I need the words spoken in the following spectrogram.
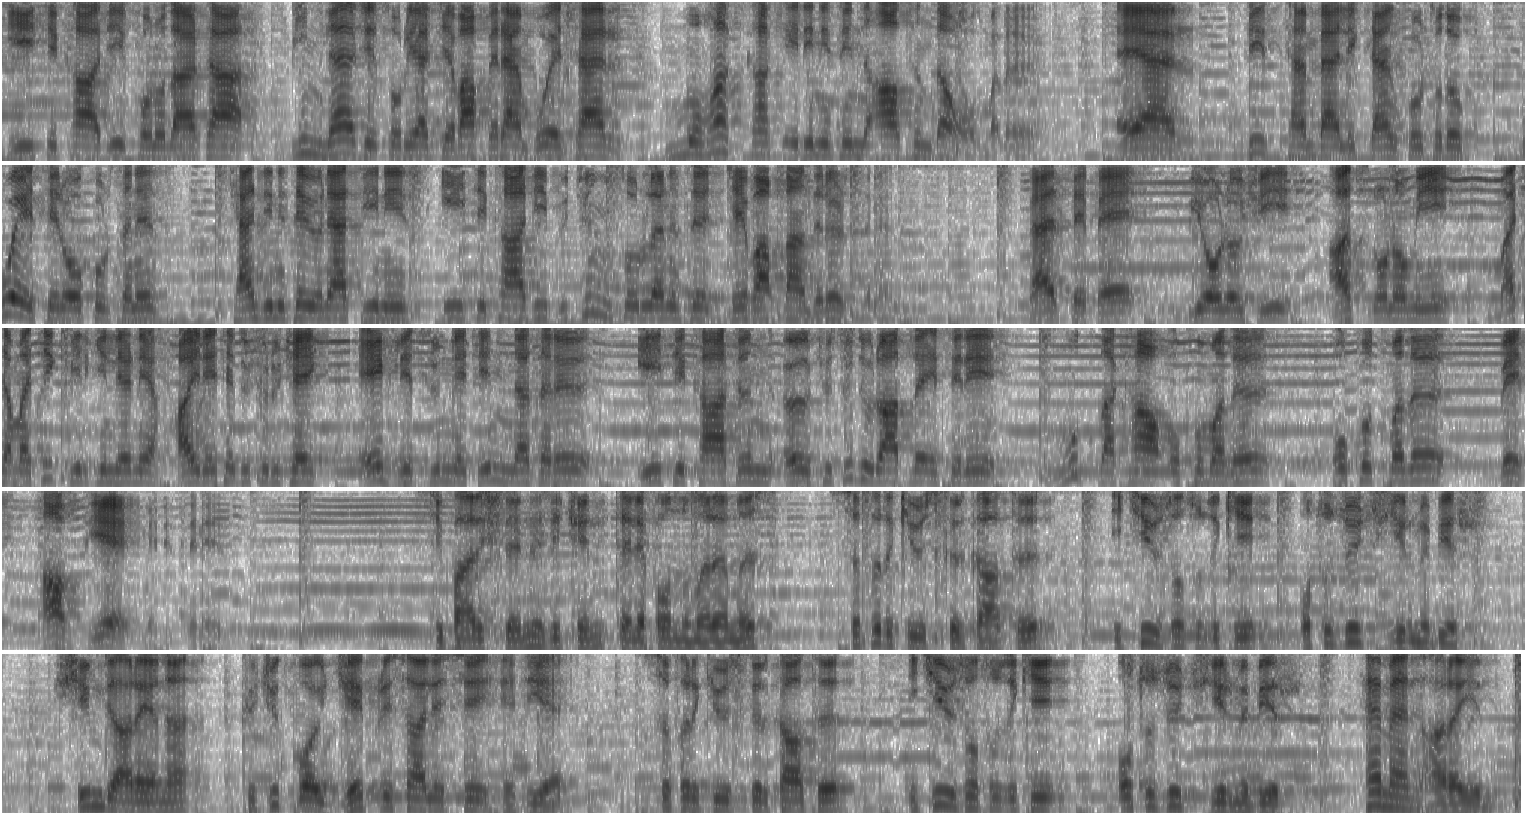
İtikadi konularda binlerce soruya cevap veren bu eser muhakkak elinizin altında olmalı. Eğer siz tembellikten kurtulup bu eseri okursanız kendinize yönelttiğiniz itikadi bütün sorularınızı cevaplandırırsınız. Felsefe, biyoloji, astronomi, matematik bilginlerini hayrete düşürecek ehli sünnetin nazarı İtikadın Ölçüsüdür adlı eseri mutlaka okumalı, okutmalı ve tavsiye etmelisiniz. Siparişleriniz için telefon numaramız 0246 232 33 21. Şimdi arayana küçük boy cep risalesi hediye 0246 232 33 21. Hemen arayın.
